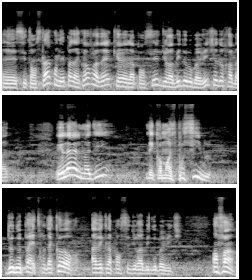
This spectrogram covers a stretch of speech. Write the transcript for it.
euh, c'est en cela qu'on n'est pas d'accord avec euh, la pensée du rabbi de Lubavitch et de Chabad. Et là, elle m'a dit, mais comment est-ce possible de ne pas être d'accord avec la pensée du rabbi de Lubavitch? Enfin,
